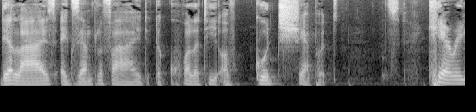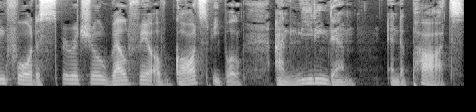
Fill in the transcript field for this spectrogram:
Their lives exemplified the quality of good shepherds caring for the spiritual welfare of God's people and leading them in the paths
